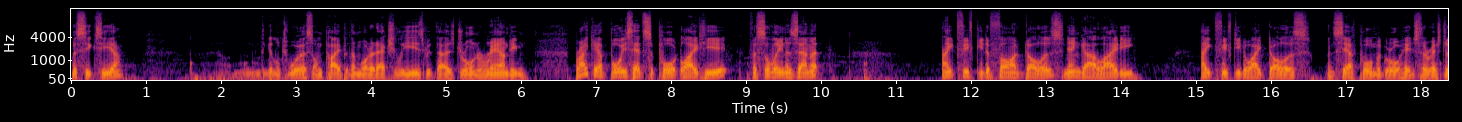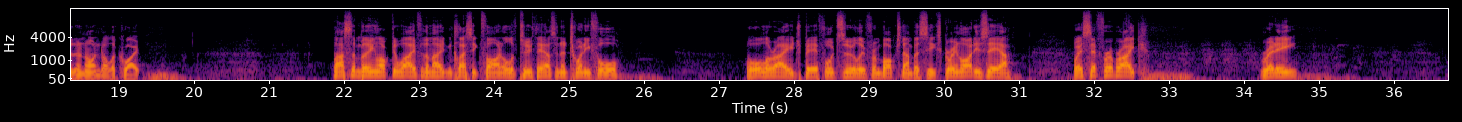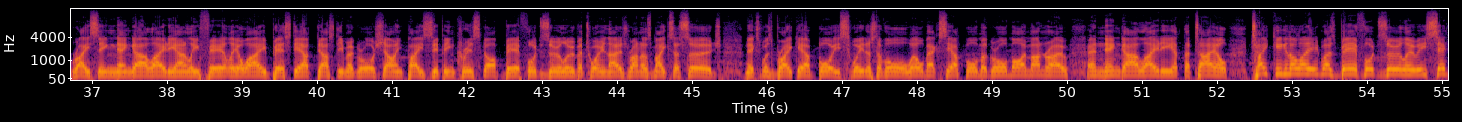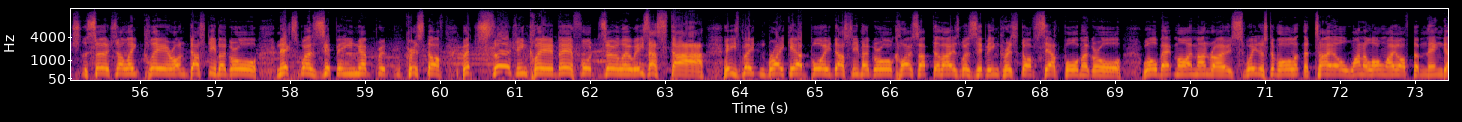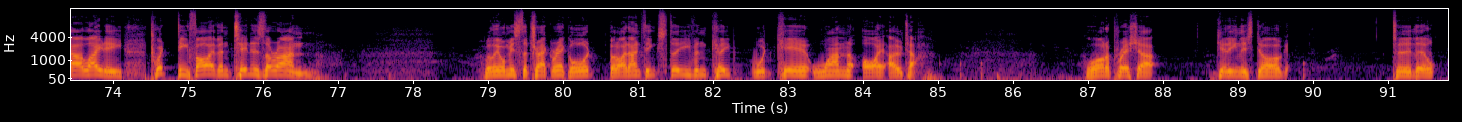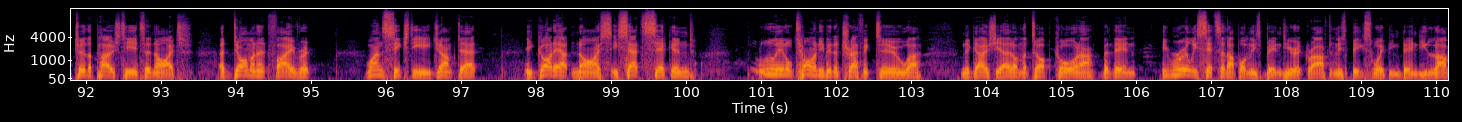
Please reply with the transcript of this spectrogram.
number six here. I think it looks worse on paper than what it actually is with those drawn around him. Breakout Boys had support late here for Selena Zamet. Eight fifty to five dollars. Nengar Lady, eight fifty to eight dollars, and Southpaw McGraw heads the rest at a nine dollar quote. Last them being locked away for the Maiden Classic final of 2024. All the rage, Barefoot Zulu from box number six. Green light is there. We're set for a break. Ready. Racing Nengar Lady only fairly away. Best out Dusty McGraw showing pace. Zipping Christoph. Barefoot Zulu between those runners makes a surge. Next was Breakout Boy. Sweetest of all. Well back Southpaw McGraw by Munro. And Nengar Lady at the tail. Taking the lead was Barefoot Zulu. He surged, the link clear on Dusty McGraw. Next was Zipping uh, Christoph. But surging clear Barefoot Zulu. He's a star. He's beaten Breakout Boy Dusty McGraw. Close up to those were Zipping Christoph, Southpaw McGraw. Well back my Munro, sweetest of all at the tail, one a long way off them, Nengar Lady. 25 and 10 is the run. Well, he'll miss the track record, but I don't think Stephen Keep would care one iota. A lot of pressure getting this dog to the to the post here tonight. A dominant favourite 160 he jumped at. He got out nice. He sat second. Little tiny bit of traffic to uh, negotiate on the top corner, but then he really sets it up on this bend here at Grafton, this big sweeping bend. He loves.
